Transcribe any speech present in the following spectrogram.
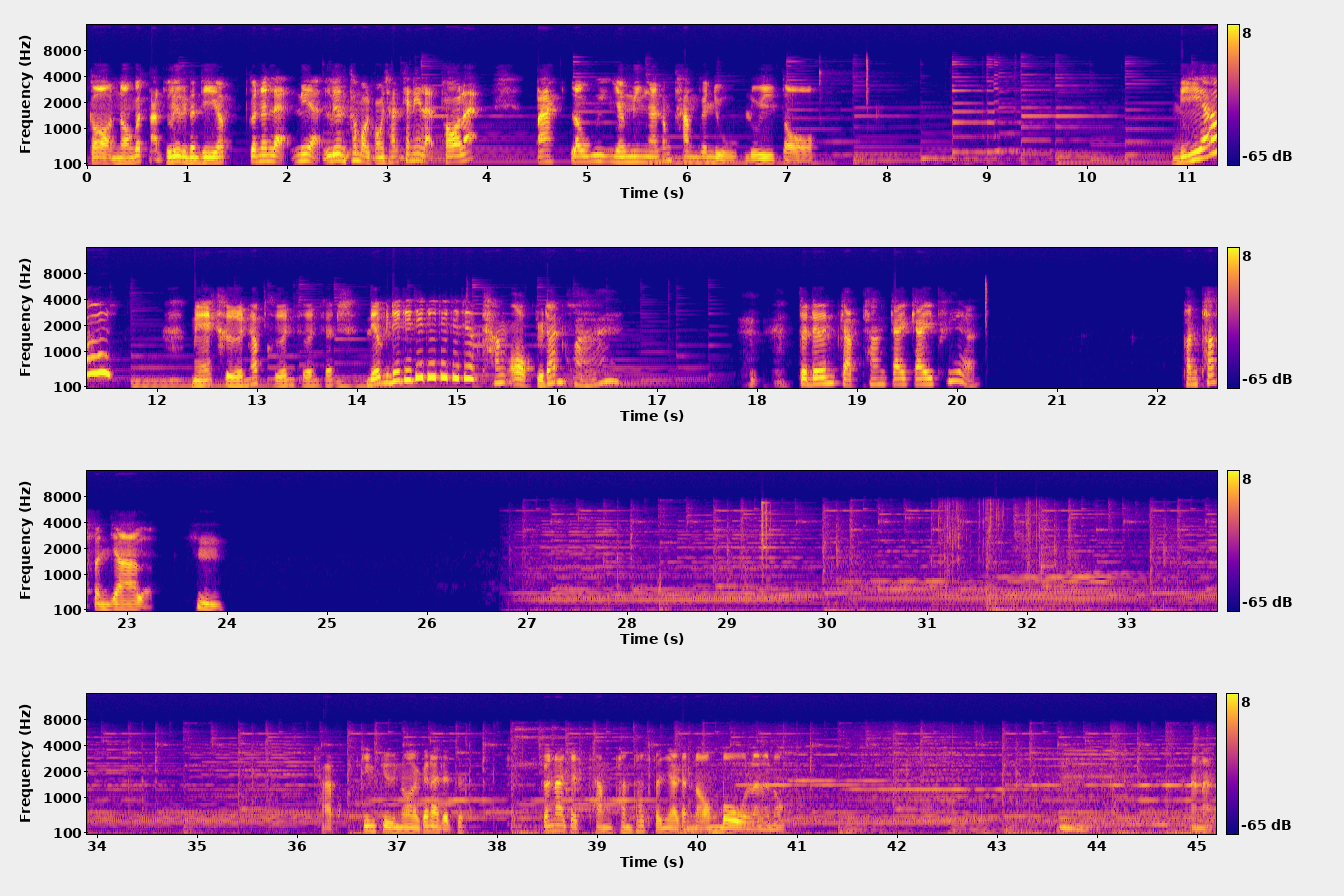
ก็น้องก็ตัดเรื่องทันทีครับ ก็นั่นแหละเนี่ยเรื่องทั้งหมดของฉันแค่นี้แหละพอละไปเรายังมีงานต้องทำกันอยู่ลุยต่อ เดี๋ยวแหม้เขินครับเขินเขินเขินเดี๋ยวเดี๋ยวเดี๋ยวเดี๋ยวเดี๋ยวเดี๋ยวทางออกอยู่ด้านขวา จะเดินกลับทางไกลๆเพื่อ พันธสัญญาเหรออืมครับกิ้งกือน้อยก็น่าจะ ก็น่าจะทำพันธสัญญากับน้องโบแล้วนะเนาะอืมอันน่ะ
